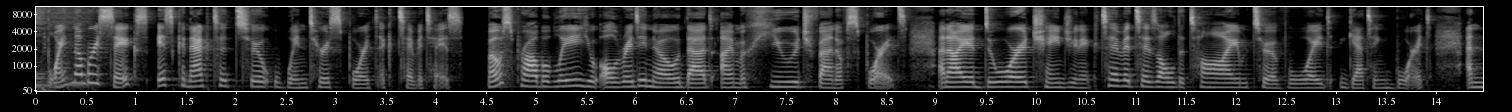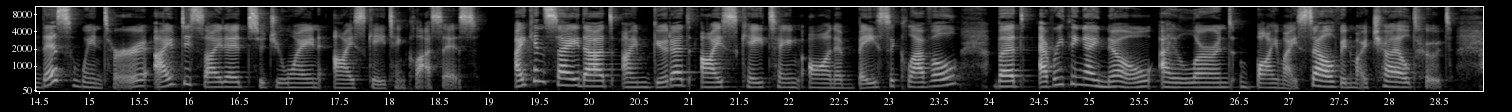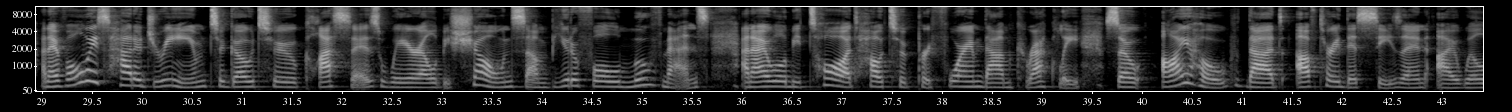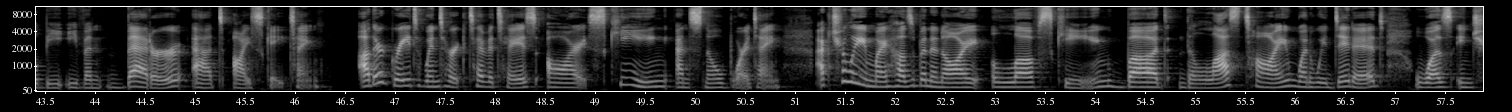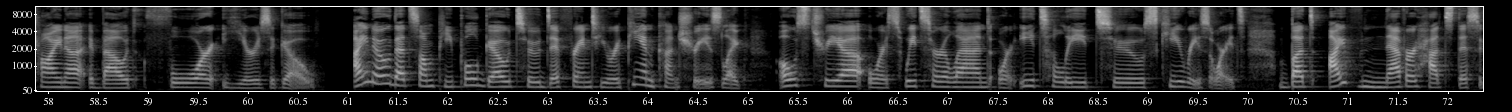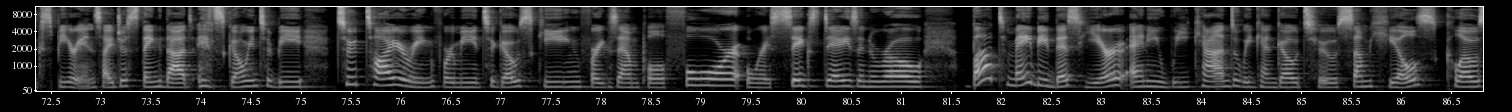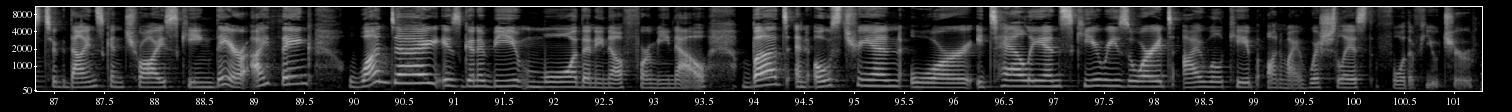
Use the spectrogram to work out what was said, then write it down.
Point number six is connected to winter sport activities. Most probably, you already know that I'm a huge fan of sports and I adore changing activities all the time to avoid getting bored. And this winter, I've decided to join ice skating classes. I can say that I'm good at ice skating on a basic level, but everything I know I learned by myself in my childhood. And I've always had a dream to go to classes where I'll be shown some beautiful movements and I will be taught how to perform them correctly. So I hope that after this season, I will be even better at ice skating. Other great winter activities are skiing and snowboarding. Actually, my husband and I love skiing, but the last time when we did it was in China about four years ago. I know that some people go to different European countries like Austria or Switzerland or Italy to ski resorts. But I've never had this experience. I just think that it's going to be too tiring for me to go skiing, for example, four or six days in a row. But maybe this year, any weekend, we can go to some hills close to Gdańsk and try skiing there. I think one day is gonna be more than enough for me now. But an Austrian or Italian ski resort, I will keep on my wish list for the future.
